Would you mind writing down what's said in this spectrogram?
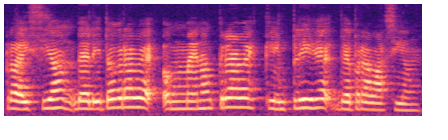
traición, delito grave o menos grave que implique depravación.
